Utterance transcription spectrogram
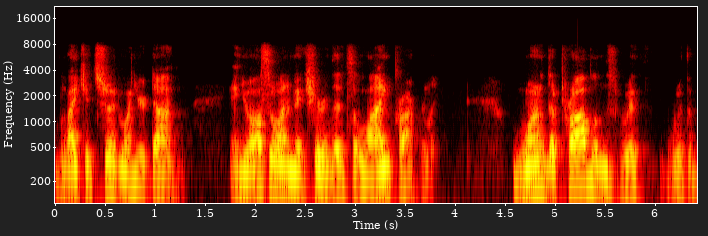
like it should when you're done, and you also want to make sure that it's aligned properly. One of the problems with with a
